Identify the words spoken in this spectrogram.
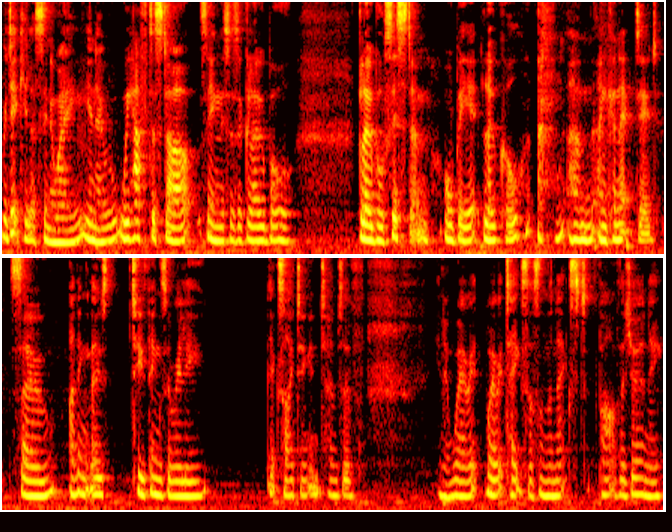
ridiculous in a way you know we have to start seeing this as a global global system albeit local um, and connected so i think those two things are really exciting in terms of you know where it where it takes us on the next part of the journey.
